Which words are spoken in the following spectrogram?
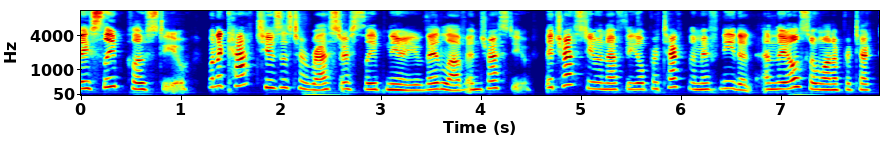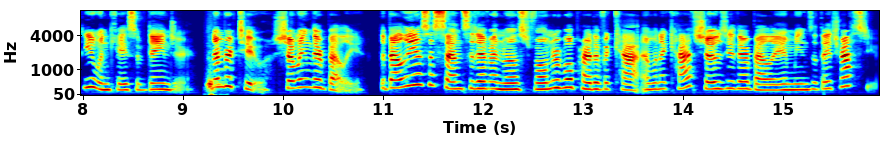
They sleep close to you. When a cat chooses to rest or sleep near you, they love and trust you. They trust you enough that you'll protect them if needed, and they also want to protect you in case of danger. Number 2. Showing their belly. The belly is a sensitive and most vulnerable part of a cat, and when a cat shows you their belly, it means that they trust you.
